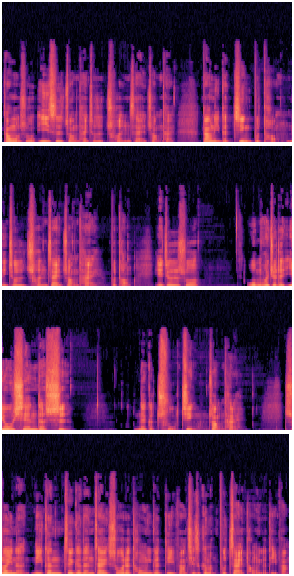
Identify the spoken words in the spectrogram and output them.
当我说意识状态，就是存在状态。当你的境不同，你就是存在状态不同。也就是说，我们会觉得优先的是那个处境状态。所以呢，你跟这个人在所谓的同一个地方，其实根本不在同一个地方，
